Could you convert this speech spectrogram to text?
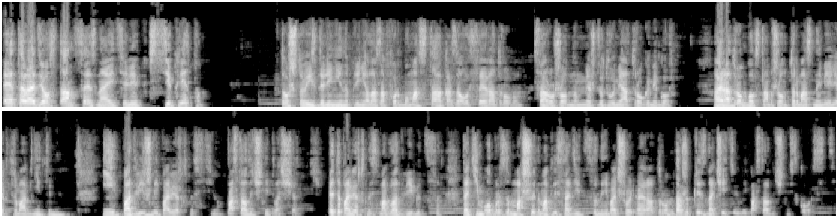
Эта радиостанция, знаете ли, с секретом». То, что издали Нина приняла за форму моста, оказалось аэродромом, сооруженным между двумя отрогами гор. Аэродром был снабжен тормозными электромагнитами и подвижной поверхностью, посадочной площадки. Эта поверхность могла двигаться. Таким образом, машины могли садиться на небольшой аэродром даже при значительной посадочной скорости.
